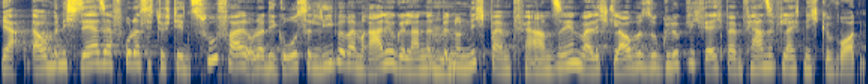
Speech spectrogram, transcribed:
ja, darum bin ich sehr, sehr froh, dass ich durch den Zufall oder die große Liebe beim Radio gelandet mhm. bin und nicht beim Fernsehen, weil ich glaube, so glücklich wäre ich beim Fernsehen vielleicht nicht geworden.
